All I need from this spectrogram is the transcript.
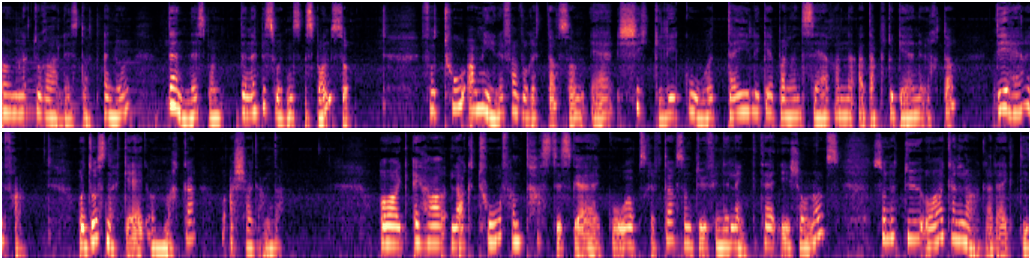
om naturalis.no, denne, denne episodens sponsor. For to av mine favoritter som er skikkelig gode, deilige, balanserende, adaptogene urter, de er herifra. Og da snakker jeg om makka og ashwagandha. Og jeg har lagd to fantastiske gode oppskrifter som du finner lenke til i shownotes, sånn at du òg kan lage deg de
